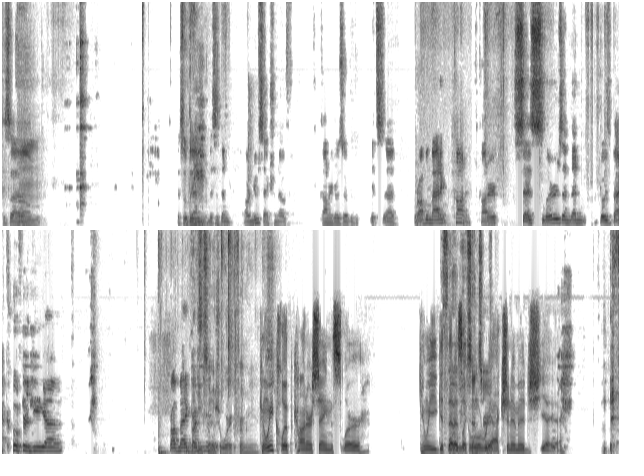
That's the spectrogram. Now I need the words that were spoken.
This is uh, Um. this has been this has been our new section of Connor goes over the. It's uh problematic Connor. Connor says slurs and then goes back over the uh problematic parts Making of so much work for me. Can we clip Connor saying the slur? Can we get that as like a little censor it? reaction image? Yeah, yeah.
